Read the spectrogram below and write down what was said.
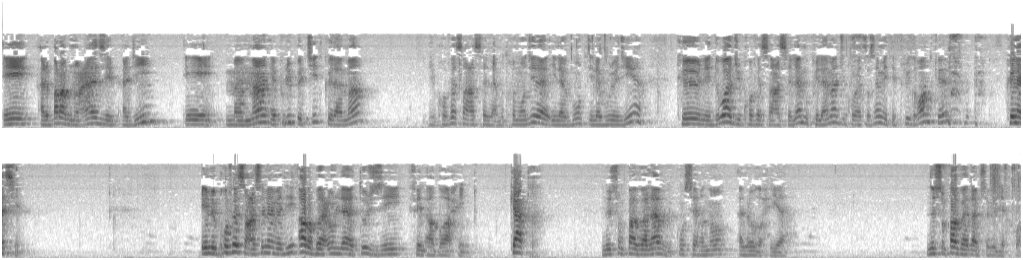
Et Al-Bara ibn Azib a dit, et ma main est plus petite que la main du prophète. Autrement dit, il a, il a voulu dire que les doigts du prophète ou que la main du prophète était plus grande que, la sienne. Et le prophète a dit, fil. Quatre ne sont pas valables concernant al Ne sont pas valables, ça veut dire quoi?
